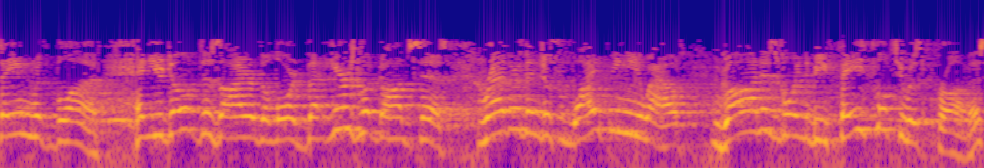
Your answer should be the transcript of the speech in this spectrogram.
stained with blood. And you don't desire the Lord. But here's what God says rather than just wiping you out, God is going to be faithful to his promise.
